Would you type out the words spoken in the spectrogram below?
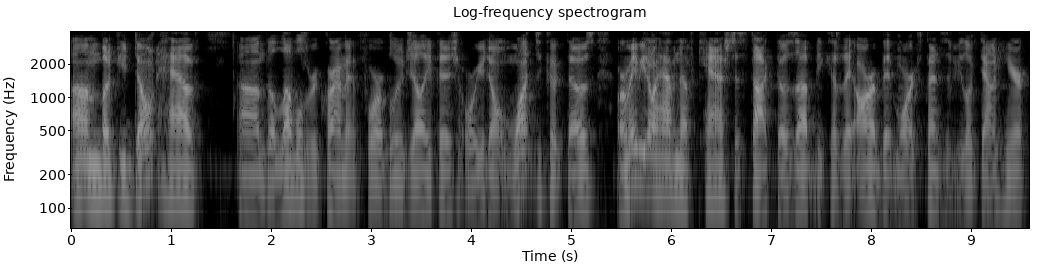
Um, but if you don't have um, the levels requirement for blue jellyfish or you don't want to cook those or maybe you don't have enough cash to stock those up because they are a bit more expensive. If you look down here,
